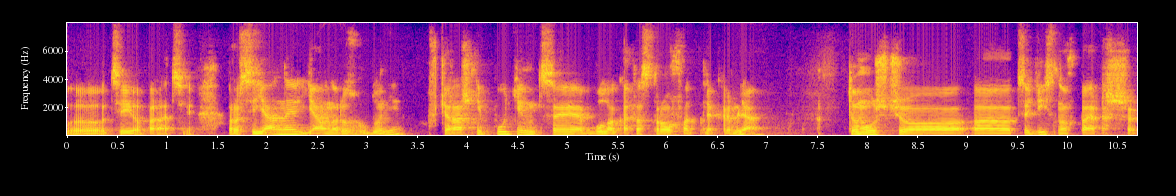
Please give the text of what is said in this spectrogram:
е, цієї операції. Росіяни явно розгублені. Вчорашній Путін це була катастрофа для Кремля тому що е, це дійсно вперше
